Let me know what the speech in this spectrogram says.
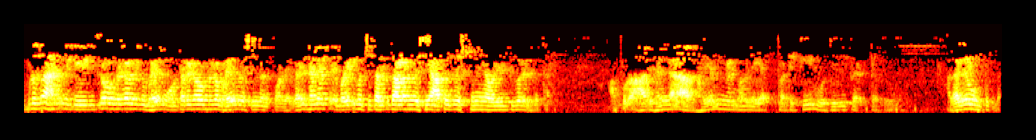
ఇప్పుడు ఉదాహరణకి ఇంట్లో ఉండగా మీకు భయం ఒంటరిగా ఉండగా భయం వేసింది అనుకోండి. వెంటనే బయటకు వచ్చి తలుపు తాళం వేసి ఆటో చేసుకుని వాళ్ళ ఇంటికి వెళ్ళిపోతారు. అప్పుడు ఆ విధంగా ఆ భయం మిమ్మల్ని ఎప్పటికీ వదిలిపెట్టదు. అలాగే ఉంటుంది.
